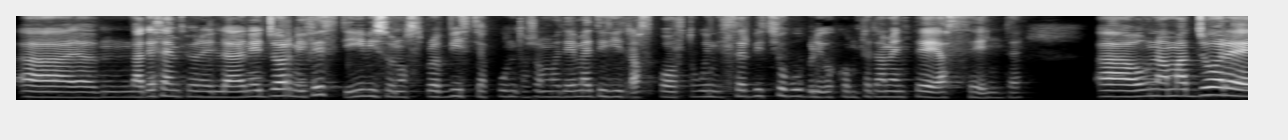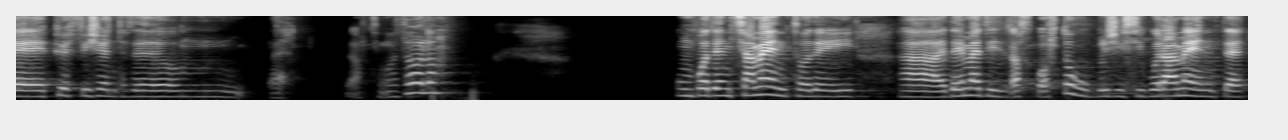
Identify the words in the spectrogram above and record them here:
eh, ad esempio nel, nei giorni festivi sono sprovvisti appunto diciamo, dei mezzi di trasporto, quindi il servizio pubblico è completamente assente. Uh, una maggiore e più efficiente, um, eh, un attimo solo, un potenziamento dei, uh, dei, mezzi di trasporto pubblici sicuramente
